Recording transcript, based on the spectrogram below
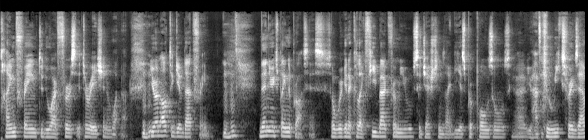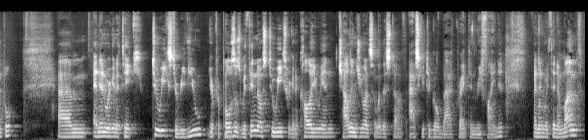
time frame to do our first iteration and whatnot. You're allowed to give that frame. Then you explain the process. So we're going to collect feedback from you, suggestions, ideas, proposals. Uh, you have two weeks, for example. Um, and then we're going to take two weeks to review your proposals. Within those two weeks, we're going to call you in, challenge you on some of the stuff, ask you to go back, right, and refine it. And then within a month,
